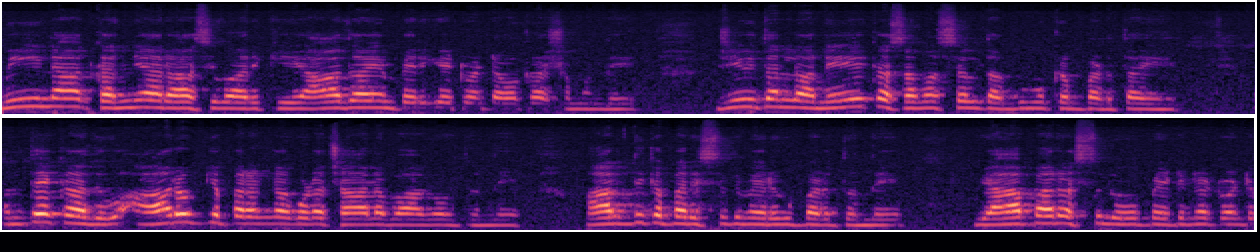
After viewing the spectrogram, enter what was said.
మీన కన్యా రాశి వారికి ఆదాయం పెరిగేటువంటి అవకాశం ఉంది. జీవితంలో అనేక సమస్యలు తగ్గుముఖం పడతాయి. అంతేకాదు ఆరోగ్యపరంగా కూడా చాలా బాగవుతుంది. ఆర్థిక పరిస్థితి మెరుగుపడుతుంది. వ్యాపారస్తులు పెట్టినటువంటి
